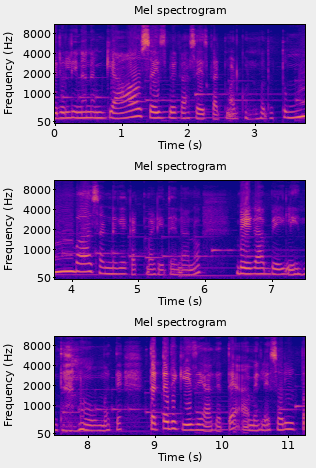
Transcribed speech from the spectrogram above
ಈರುಳ್ಳಿನ ನಮ್ಗೆ ಯಾವ ಸೈಜ್ ಬೇಕು ಆ ಸೈಜ್ ಕಟ್ ಮಾಡ್ಕೊಳ್ಬೋದು. ತುಂಬ ಸಣ್ಣಗೆ ಕಟ್ ಮಾಡಿದ್ದೆ ನಾನು. ಬೇಗ ಬೇಯಲಿ ಅಂತಾನು ಮತ್ತು ತಟ್ಟೋದಕ್ಕೆ ಈಸಿ ಆಗುತ್ತೆ. ಆಮೇಲೆ ಸ್ವಲ್ಪ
